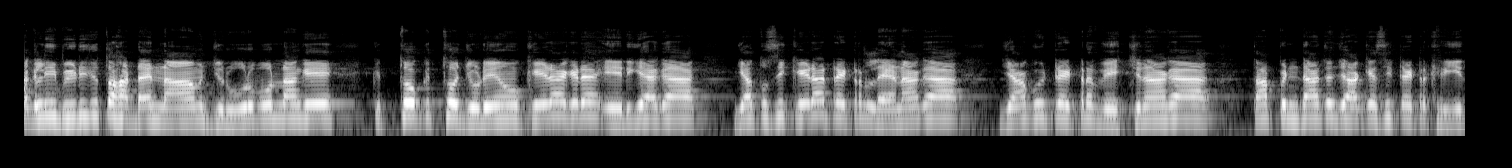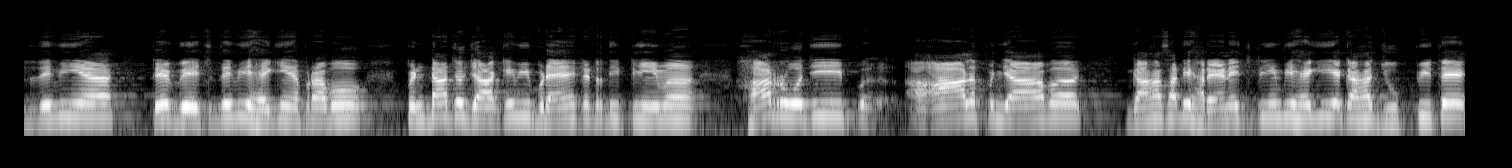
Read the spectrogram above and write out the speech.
ਅਗਲੀ ਵੀਡੀਓ 'ਚ ਤੁਹਾਡਾ ਨਾਮ ਜਰੂਰ ਬੋਲਾਂਗੇ। ਕਿੱਥੋਂ ਕਿੱਥੋਂ ਜੁੜੇ ਹੋ? ਕਿਹੜਾ ਕਿਹੜਾ ਏਰੀਆ ਗਾ ਜਾਂ ਤੁਸੀਂ ਕਿਹੜਾ ਟਰੈਕਟਰ ਲੈਣਾਗਾ? ਜਾਂ ਕੋਈ ਟਰੈਕਟਰ ਵੇਚਣਾਗਾ? ਤਾਂ ਪਿੰਡਾਂ 'ਚ ਜਾ ਕੇ ਅਸੀਂ ਟਰੈਕਟਰ ਖਰੀਦਦੇ ਵੀ ਆ ਤੇ ਵੇਚਦੇ ਵੀ ਹੈਗੇ ਆ ਭਰਾਵੋ। ਪਿੰਡਾਂ 'ਚ ਜਾ ਕੇ ਵੀ ਬੜੈਂ ਟਰੈਕਟਰ ਦੀ ਟੀਮ ਹਰ ਰੋਜ਼ ਹੀ ਪ- ਆਲ ਪੰਜਾਬ ਗਾਹਾਂ ਸਾਡੀ ਹਰਿਆਣੇ 'ਚ ਟੀਮ ਵੀ ਹੈਗੀ ਹੈ, ਗਾਹਾਂ ਯੂਪੀ ਤੇ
